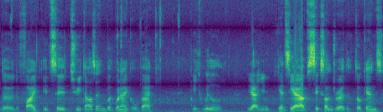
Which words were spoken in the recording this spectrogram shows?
the, the fight, it says 3000, but when I go back, it will, yeah, you, you can see I have 600 tokens,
